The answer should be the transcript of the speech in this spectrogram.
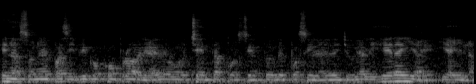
en la zona del Pacífico con probabilidades de un 80% de posibilidades de lluvia ligera y, y aislada.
